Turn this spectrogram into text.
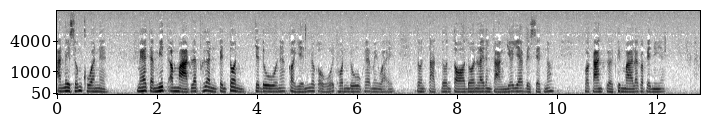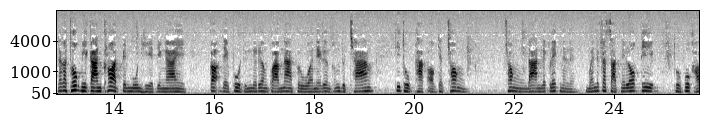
อันไม่สมควรเนี่ย แม้แต่มิตรอมาตและเพื่อนเป็นต้นจะดูนะก็เห็นแล้วก็โอ้โหทนดูแค่ไม่ไหว โดนตัดโดนต่อโดนอะไรต่าง ๆ เยอะแยะเบ็ดเสร็จเนาะว่าการเกิดขึ้นมาแล้วก็เป็นอย่างเงี้ยแล้วก็ทุกมีการคลอดเป็นมูลเหตุยังไง ก็ได้พูดถึงในเรื่องความน่ากลัวในเรื่องของดุจช้าง ที่ถูกผลักออกจากช่องช่องดานเล็ก ๆนั่นเลยเหมือนกษัตริย์ในโลกที่ถูกภูเขา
